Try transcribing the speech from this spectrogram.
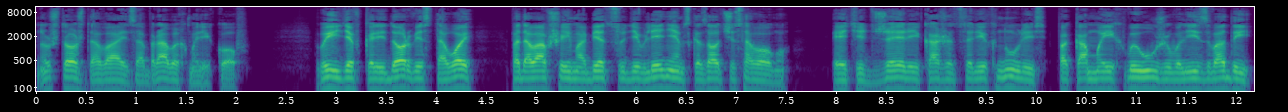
Ну что ж, давай, за бравых моряков. Выйдя в коридор, вестовой, подававший им обед с удивлением, сказал часовому. Эти Джерри, кажется, рехнулись, пока мы их выуживали из воды.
